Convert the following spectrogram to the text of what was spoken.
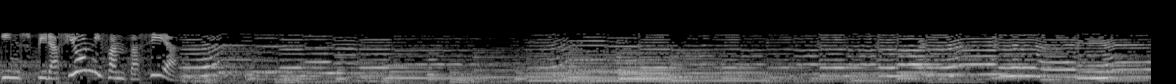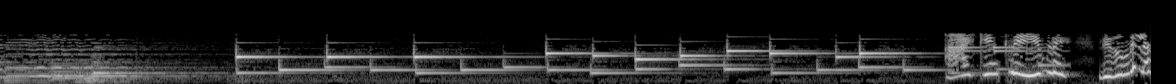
Inspiración y Fantasía. Increíble! ¿De dónde la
